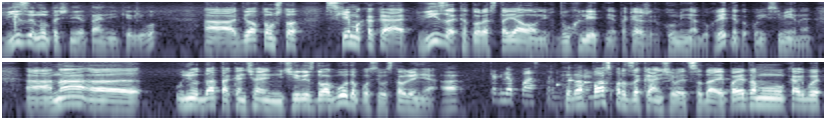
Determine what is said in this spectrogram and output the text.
визы, ну, точнее, Тане и Кириллу. А, дело в том, что схема какая? Виза, которая стояла у них двухлетняя, такая же, как у меня, двухлетняя, только у них семейная, а, она, э, у нее дата окончания не через два года после выставления, а Когда паспорт когда паспорт заканчивается, да, и поэтому как бы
